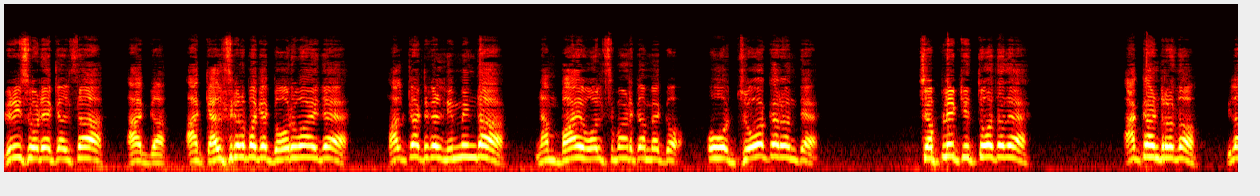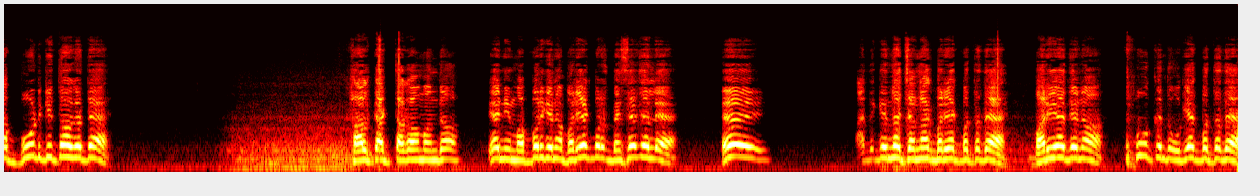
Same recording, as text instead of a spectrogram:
ಗ್ರೀಸ್ ಹೊಡೆಯೋ ಕೆಲಸ. ಆ ಕೆಲ್ಸಗಳ ಬಗ್ಗೆ ಗೌರವ ಇದೆ. ಹಲ್ಕಟ್ಟುಗಳು ನಿಮ್ಮಿಂದ ನಮ್ ಬಾಯಿ ಹೊಲ್ಸ್ ಮಾಡ್ಕೊಬೇಕು. ಓ ಜೋಕರ್ ಅಂತೆ ಚಪ್ಪಲಿ ಕಿತ್ತೋತದೆ. ಹಾಕೊಂಡ್ರದು ಇಲ್ಲ ಬೂಟ್ ಕಿತ್ತೋಗುತ್ತೆ. ಹಲ್ಕಟ್ ತಗೊಂಬಂದು. ಏ ನಿಮ್ಮ ಒಬ್ಬರಿಗೆ ನಾ ಬರೆಯಕ್ ಬರೋದು ಮೆಸೇಜ್ ಅಲ್ಲಿ. ಏಯ್, ಅದಕ್ಕಿಂತ ಚೆನ್ನಾಗಿ ಬರೆಯಕ್ ಬರ್ತದೆ. ಬರೆಯೋದೇನೋ ಅಂತ ಉಗಿಯಕ್ ಬರ್ತದೆ.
